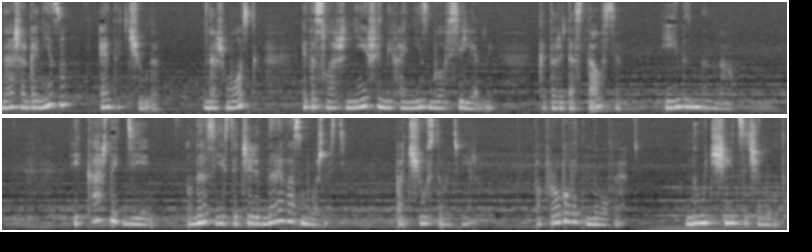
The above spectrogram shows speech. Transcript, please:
Наш организм — это чудо. Наш мозг — это сложнейший механизм во Вселенной, который достался именно нам. И каждый день у нас есть очередная возможность почувствовать мир, попробовать новое, научиться чему-то,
